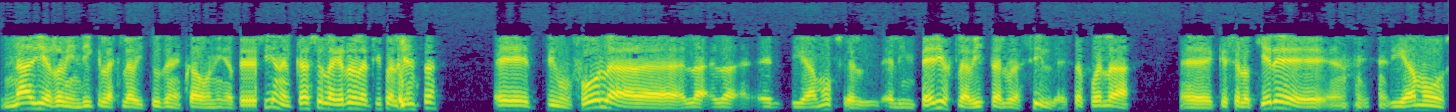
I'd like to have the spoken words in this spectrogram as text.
nadie reivindica la esclavitud en Estados Unidos. Pero sí, en el caso de la guerra de la Triple Alianza, eh, triunfó la, el, digamos, el, el, imperio esclavista del Brasil. Esa fue la eh, que se lo quiere, digamos,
